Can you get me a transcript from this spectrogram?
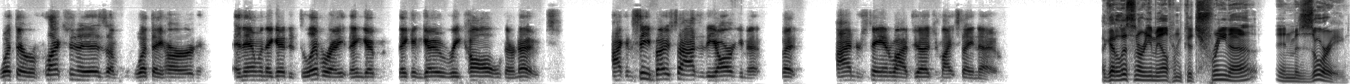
what their reflection is of what they heard, and then when they go to deliberate, they can go they can go recall their notes. I can see both sides of the argument, but I understand why a judge might say no. I got a listener email from Katrina in Missouri.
